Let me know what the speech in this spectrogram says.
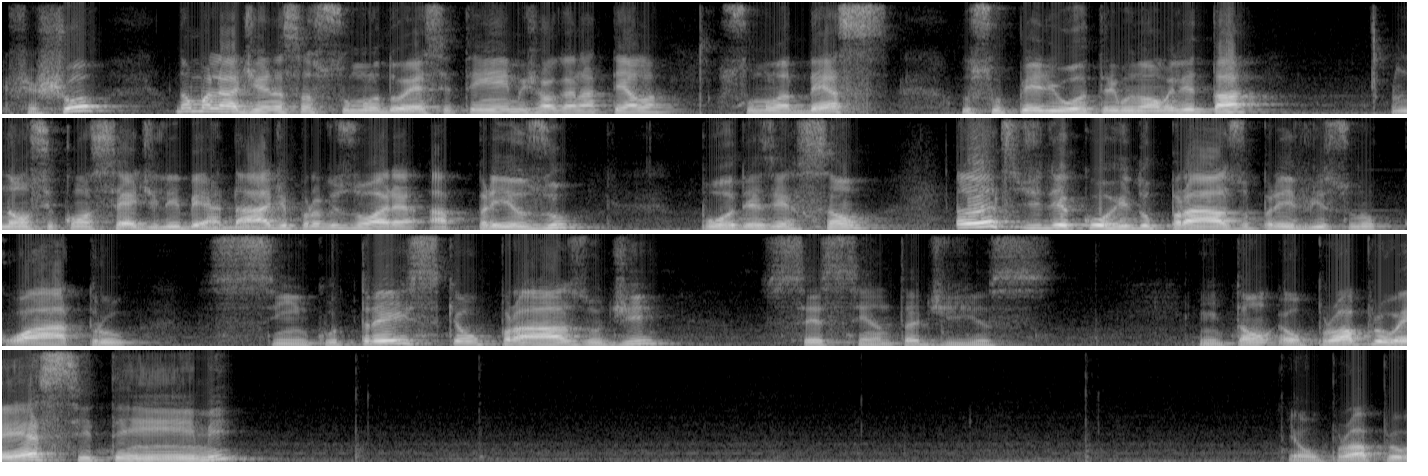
Fechou? Dá uma olhadinha nessa súmula do STM, joga na tela, súmula 10 do Superior Tribunal Militar. Não se concede liberdade provisória a preso por deserção antes de decorrido o prazo previsto no 453, que é o prazo de 60 dias. Então, é o próprio STM é o próprio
